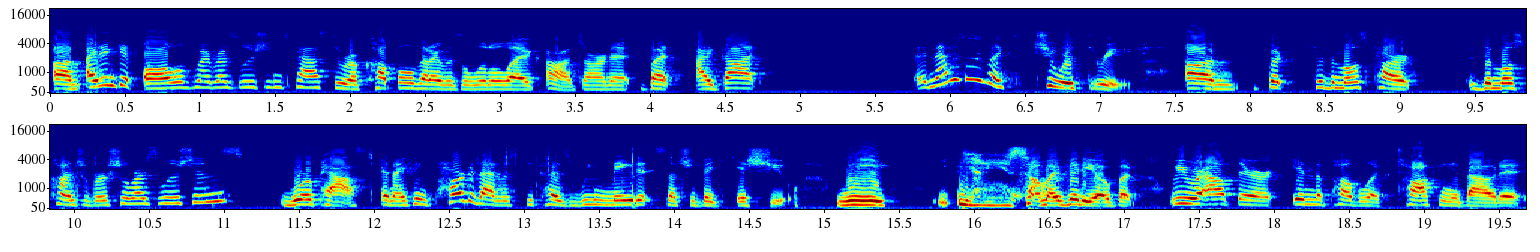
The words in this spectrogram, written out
Um, I didn't get all of my resolutions passed. There were a couple that I was a little like, oh, darn it. But I got, and that was only like two or three. Um, but for the most part, the most controversial resolutions were passed. And I think part of that was because we made it such a big issue. We, you saw my video, but we were out there in the public talking about it.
